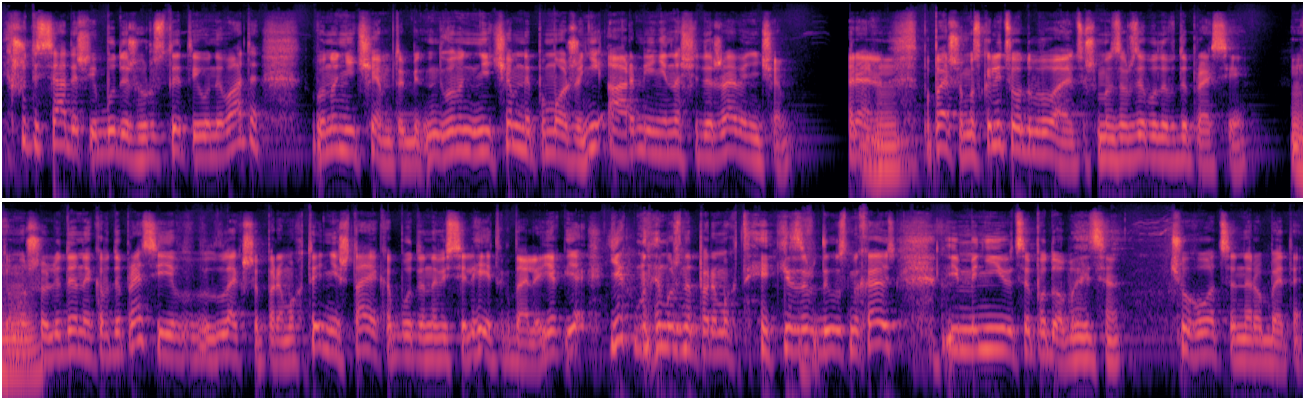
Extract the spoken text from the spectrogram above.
якщо ти сядеш і будеш грустити і унивати, воно нічим тобі воно нічим не поможе ні армії, ні нашій державі, нічим. Реально, по-перше, москалі цього добиваються, що ми завжди були в депресії. Тому що людина, яка в депресії, легше перемогти, ніж та, яка буде на весіллі і так далі. Як, як, як мене можна перемогти? Я завжди усміхаюсь, і мені це подобається. Чого це не робити?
